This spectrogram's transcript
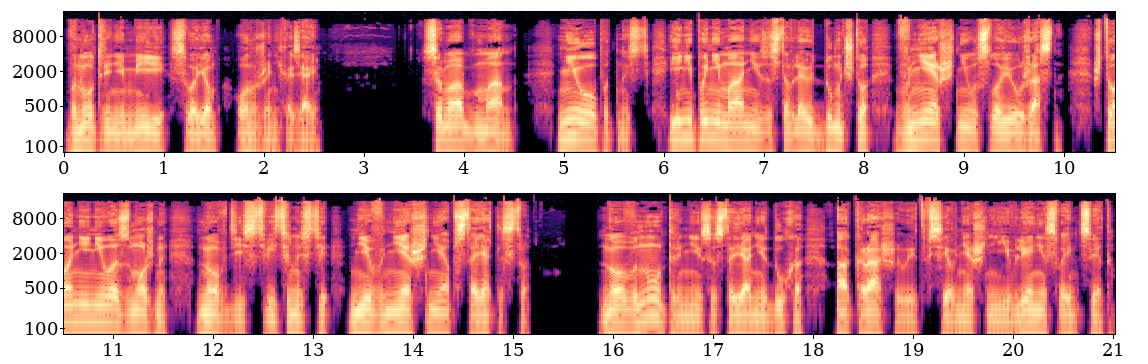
внутреннем мире своем он уже не хозяин. Самообман, неопытность и непонимание заставляют думать, что внешние условия ужасны, что они невозможны, но в действительности не внешние обстоятельства. Но внутреннее состояние духа окрашивает все внешние явления своим цветом.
